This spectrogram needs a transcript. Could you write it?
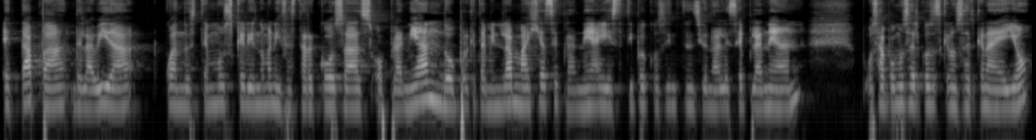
etapa de la vida, cuando estemos queriendo manifestar cosas o planeando, porque también la magia se planea y este tipo de cosas intencionales se planean, o sea, podemos hacer cosas que nos acerquen a ello,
